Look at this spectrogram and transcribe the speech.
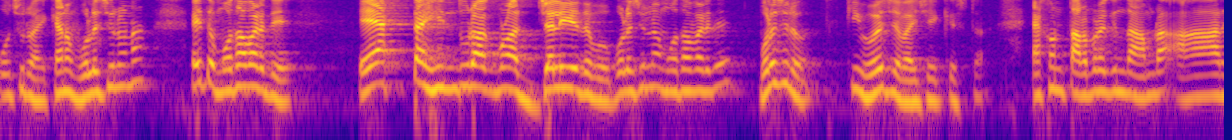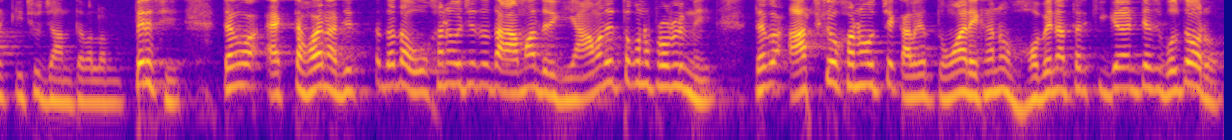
প্রচুর হয়। কেন বলেছিল না? এই তো মোথাবাড়িতে একটা হিন্দু রাখব না, জ্বালিয়ে দেবো। বলেছিল না মোথাবাড়িতে বলেছিল? কি হয়েছে ভাই সেই কেসটা? এখন তারপরে কিন্তু আমরা আর কিছু জানতে পারলাম। পেরেছি? দেখো, একটা হয় না যে, দাদা, ওখানে হচ্ছে, দাদা, আমাদের কি? আমাদের তো কোনো প্রবলেম নেই। দেখো, আজকে ওখানে হচ্ছে, কালকে তোমার এখানেও হবে না, তার কী গ্যারান্টি আছে বলতে পারো?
